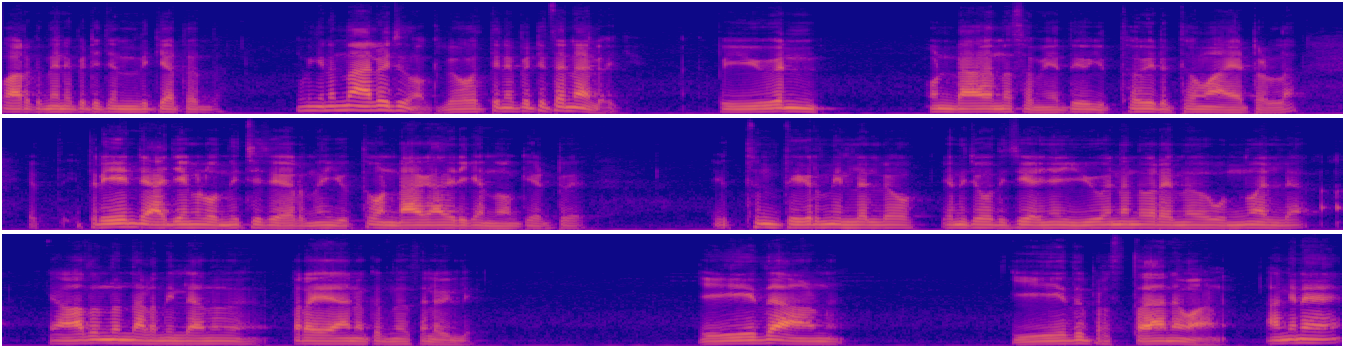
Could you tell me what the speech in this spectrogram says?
പാർക്കുന്നതിനെ പറ്റി ചിന്തിക്കാത്തത്. നമ്മളിങ്ങനെ ഒന്ന് ആലോചിച്ച് നോക്ക്. ലോകത്തിനെ പറ്റി തന്നെ ആലോചിക്കുക ഇപ്പോൾ യു എൻ ഉണ്ടാകുന്ന സമയത്ത് യുദ്ധവിരുദ്ധമായിട്ടുള്ള ഇത്- ഇത്രയും രാജ്യങ്ങൾ ഒന്നിച്ച് ചേർന്ന് യുദ്ധം ഉണ്ടാകാതിരിക്കാൻ നോക്കിയിട്ട് യുദ്ധം തീർന്നില്ലല്ലോ എന്ന് ചോദിച്ചു കഴിഞ്ഞാൽ യു എൻ എന്ന് പറയുന്നത് ഒന്നുമല്ല യാതൊന്നും നടന്നില്ല എന്ന് പറയാനൊക്കെ സ്ഥലമില്ലേ? ഏതാണ്? ഏത് പ്രസ്ഥാനമാണ്? അങ്ങനെ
